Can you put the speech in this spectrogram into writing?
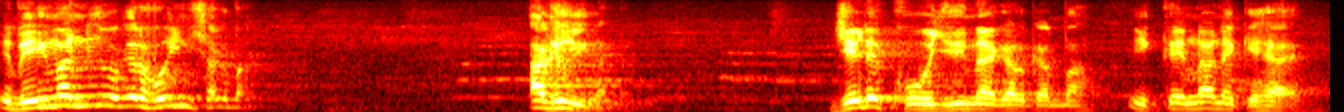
ਇਹ ਬੇਈਮਾਨੀ ਵਗੈਰਾ ਹੋ ਹੀ ਨਹੀਂ ਸਕਦਾ। ਅਗਲੀ ਗੱਲ, ਜਿਹੜੇ ਖੋਜ ਦੀ ਮੈਂ ਗੱਲ ਕਰਦਾ, ਇੱਕ ਇਹਨਾਂ ਨੇ ਕਿਹਾ ਹੈ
